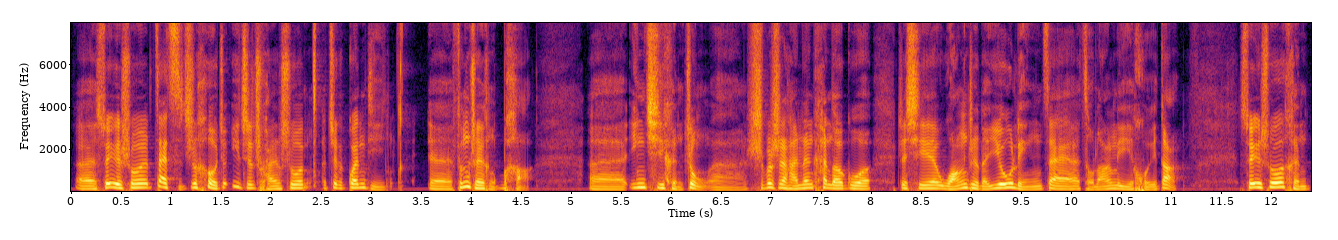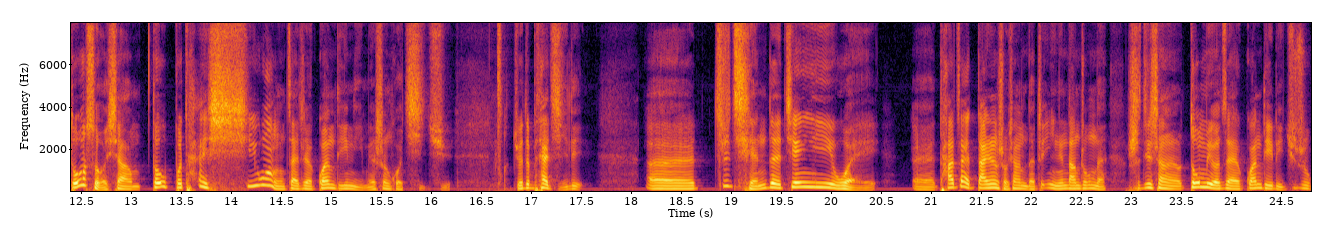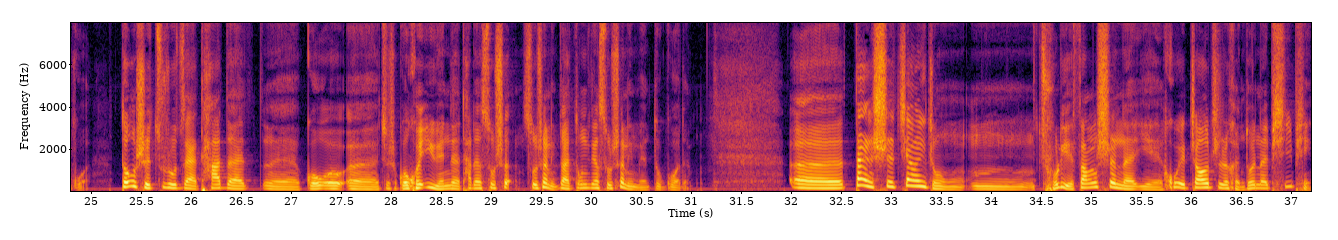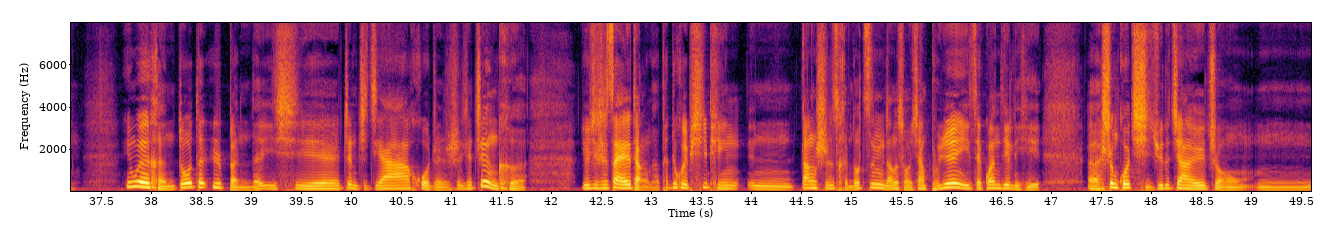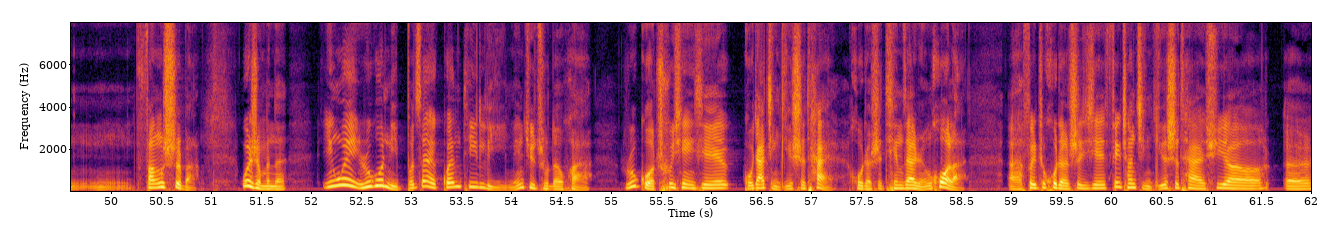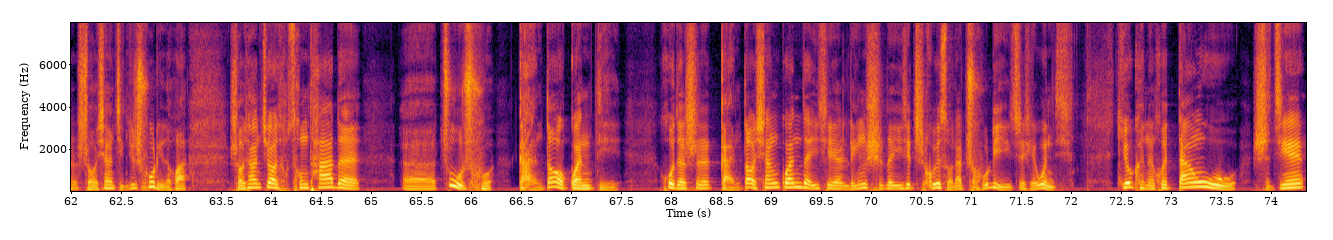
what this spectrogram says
呃，所以说在此之后就一直传说这个官邸，呃，风水很不好，呃，阴气很重啊，时不时还能看到过这些亡者的幽灵在走廊里回荡。所以说很多首相都不太希望在这官邸里面生活起居，觉得不太吉利。呃，之前的菅义伟。呃，他在担任首相的这一年当中呢，实际上都没有在官邸里居住过，都是居住在他的呃国呃就是国会议员的他的宿舍宿舍里，在东京的宿舍里面度过的。呃，但是这样一种嗯处理方式呢，也会招致很多人的批评，因为很多的日本的一些政治家或者是一些政客。尤其是在野党的，他就会批评，嗯，当时很多自民党的首相不愿意在官邸里，呃，生活起居的这样一种嗯方式吧？为什么呢？因为如果你不在官邸里面居住的话，如果出现一些国家紧急事态，或者是天灾人祸了，啊，非或者是一些非常紧急的事态需要呃首相紧急处理的话，首相就要从他的呃住处赶到官邸。或者是赶到相关的一些临时的一些指挥所来处理这些问题，有可能会耽误时间，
